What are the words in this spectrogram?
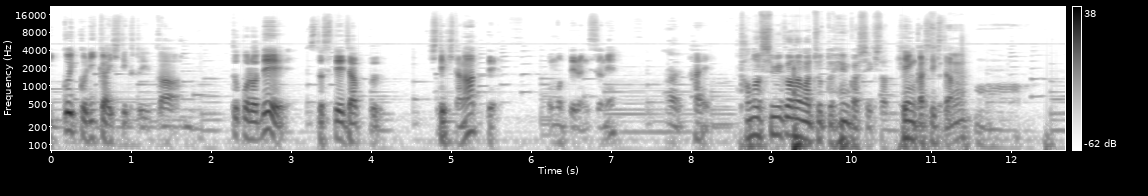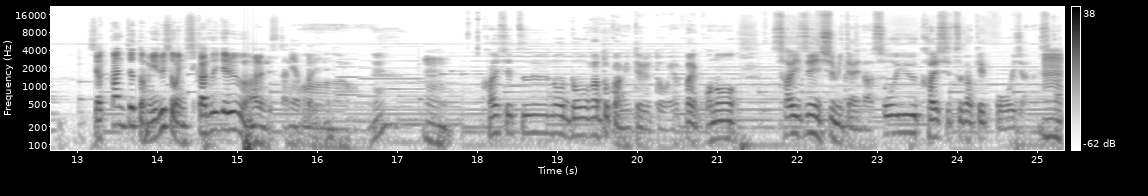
一個一個理解していくというか、ところで、ちょっとステージアップしてきたなって思ってるんですよね。はい。はい。楽しみ方がちょっと変化してきたね変化してきたうん若干ちょっと見る将に近づいてる部分あるんですかね、やっぱりね。なるほどね。うん。解説の動画とか見てると、やっぱりこの最善手みたいな、そういう解説が結構多いじゃないでうんうんすか。う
